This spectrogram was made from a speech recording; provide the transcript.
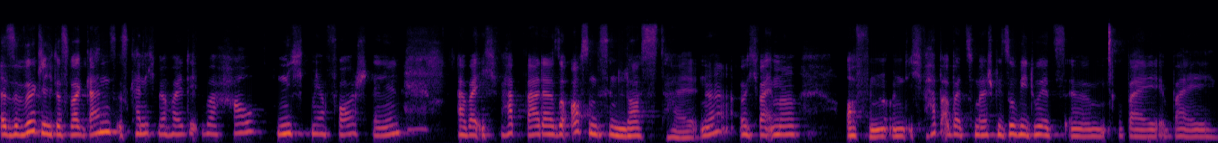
Also wirklich, das war ganz, das kann ich mir heute überhaupt nicht mehr vorstellen. Aber ich hab, war da so auch so ein bisschen lost halt. Ne? Aber ich war immer offen. Und ich habe aber zum Beispiel, so wie du jetzt ähm, bei, bei,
